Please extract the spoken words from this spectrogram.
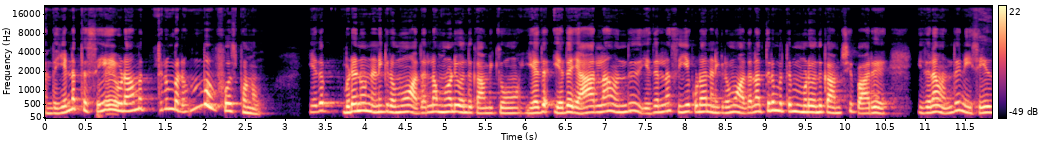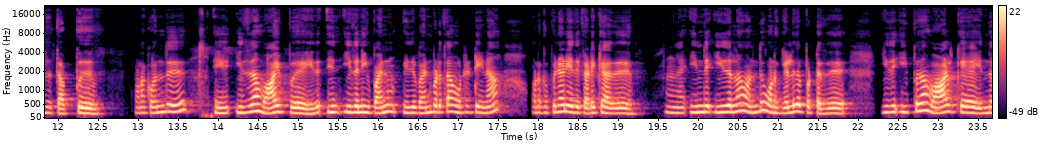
அந்த எண்ணத்தை செய்ய விடாமல் திரும்ப ரொம்ப ஃபோர்ஸ் பண்ணும். எதை விடணும்னு நினைக்கிறோமோ அதெல்லாம் முன்னாடி வந்து காமிக்கும். எதை எதை யாரெல்லாம் வந்து எதெல்லாம் செய்யக்கூடாதுன்னு நினைக்கிறோமோ அதெல்லாம் திரும்ப திரும்ப முன்னாடி வந்து காமிச்சு பாரு. இதெல்லாம் வந்து நீ செய்தது தப்பு. உனக்கு வந்து இதுதான் வாய்ப்பு. இது இதை நீங்கள் பயன் இது பயன்படுத்தாம விட்டுட்டீங்கன்னா உனக்கு பின்னாடி இது கிடைக்காது. இந்த இதெல்லாம் வந்து உனக்கு எழுதப்பட்டது. இது இப்போ தான் வாழ்க்கை இந்த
